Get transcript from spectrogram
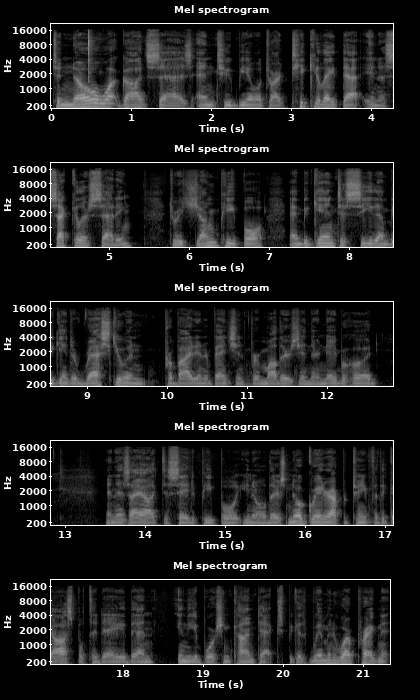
to know what God says and to be able to articulate that in a secular setting to reach young people and begin to see them begin to rescue and provide intervention for mothers in their neighborhood. And as I like to say to people, you know, there's no greater opportunity for the gospel today than in the abortion context because women who are pregnant,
